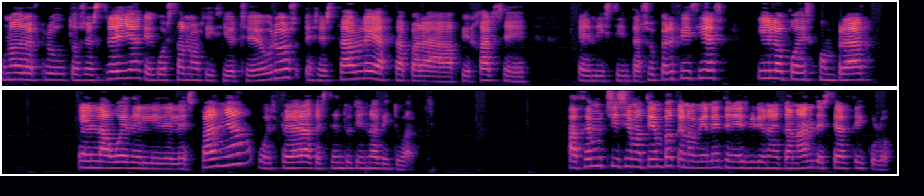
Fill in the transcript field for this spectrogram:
Uno de los productos estrella que cuesta unos 18 euros es estable hasta para fijarse en distintas superficies y lo puedes comprar en la web del Lidl España o esperar a que esté en tu tienda habitual. Hace muchísimo tiempo que no viene y tenéis vídeo en el canal de este artículo.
